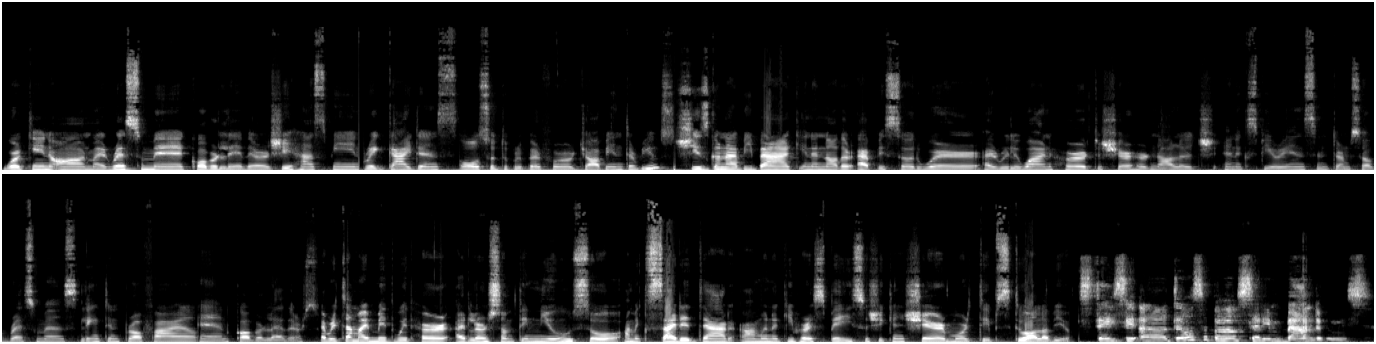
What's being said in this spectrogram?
working on my resume, cover letter. She has been great guidance also to prepare for job interviews. She's gonna be back in another episode where I really want her to share her knowledge and experience in terms of resumes, LinkedIn profile, and cover letters. Every time I meet with her, I learn something new. So I'm excited that I'm gonna give her a space so she can share more tips to all of you. Stacy, uh, tell us about setting boundaries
